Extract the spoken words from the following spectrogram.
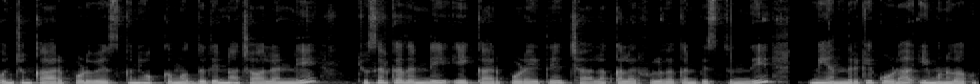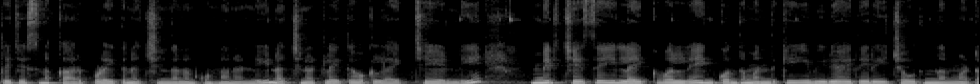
కొంచెం కారపొడి వేసుకుని ఒక్క ముద్ద తిన్నా చాలండి. చూసారు కదండి ఈ కారపొడి అయితే చాలా కలర్ఫుల్గా కనిపిస్తుంది. మీ అందరికీ కూడా ఈ మునగాకుతో చేసిన కారపొడి అయితే నచ్చిందని అనుకుంటున్నానండి. నచ్చినట్లయితే ఒక లైక్ చేయండి. మీరు చేసే ఈ లైక్ వల్లే ఇంకొంతమందికి ఈ వీడియో అయితే రీచ్ అవుతుందనమాట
